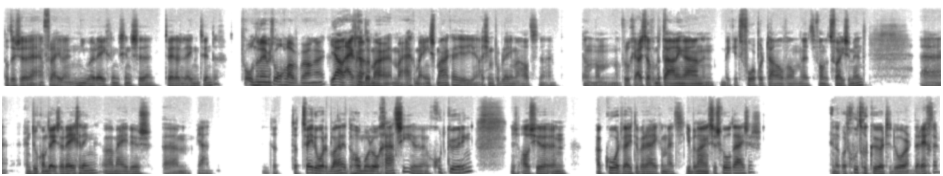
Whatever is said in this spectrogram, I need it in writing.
Dat is uh, een vrij een nieuwe regeling sinds uh, 2021. Voor ondernemers ongelooflijk belangrijk. Ja, eigenlijk had dat maar, maar eigenlijk maar eens maken. Je, als je een probleem had, dan, dan, dan, vroeg je uitstel van betaling aan. Een beetje het voorportaal van het, van het faillissement. En toen kwam deze regeling waarmee je dus, um, ja, dat, dat tweede woord is belangrijk, de homologatie, een uh, goedkeuring. Dus als je een akkoord weet te bereiken met je belangrijkste schuldeisers, en dat wordt goedgekeurd door de rechter,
